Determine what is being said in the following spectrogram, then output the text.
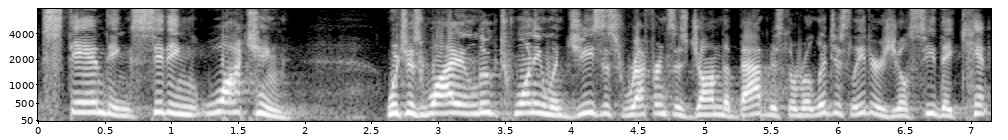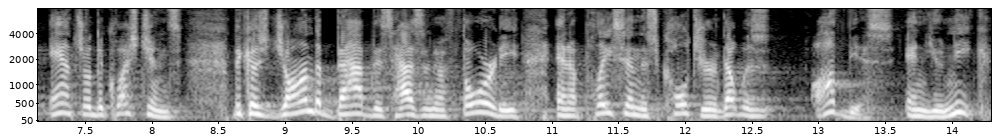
standing, sitting, watching. Which is why in Luke 20, when Jesus references John the Baptist, the religious leaders, you'll see they can't answer the questions. Because John the Baptist has an authority and a place in this culture that was obvious and unique.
